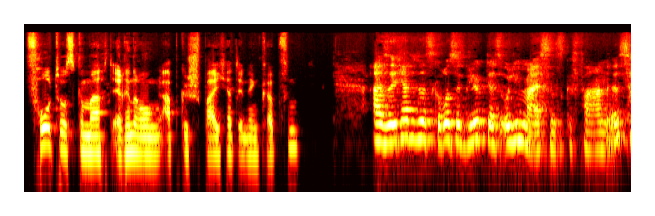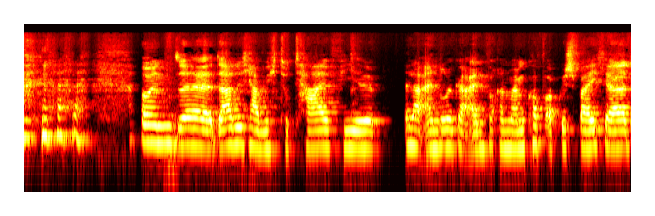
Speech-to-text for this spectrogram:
Fotos gemacht, Erinnerungen abgespeichert in den Köpfen? Also ich hatte das große Glück, dass Uli meistens gefahren ist. und äh, dadurch habe ich total viele Eindrücke einfach in meinem Kopf abgespeichert.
